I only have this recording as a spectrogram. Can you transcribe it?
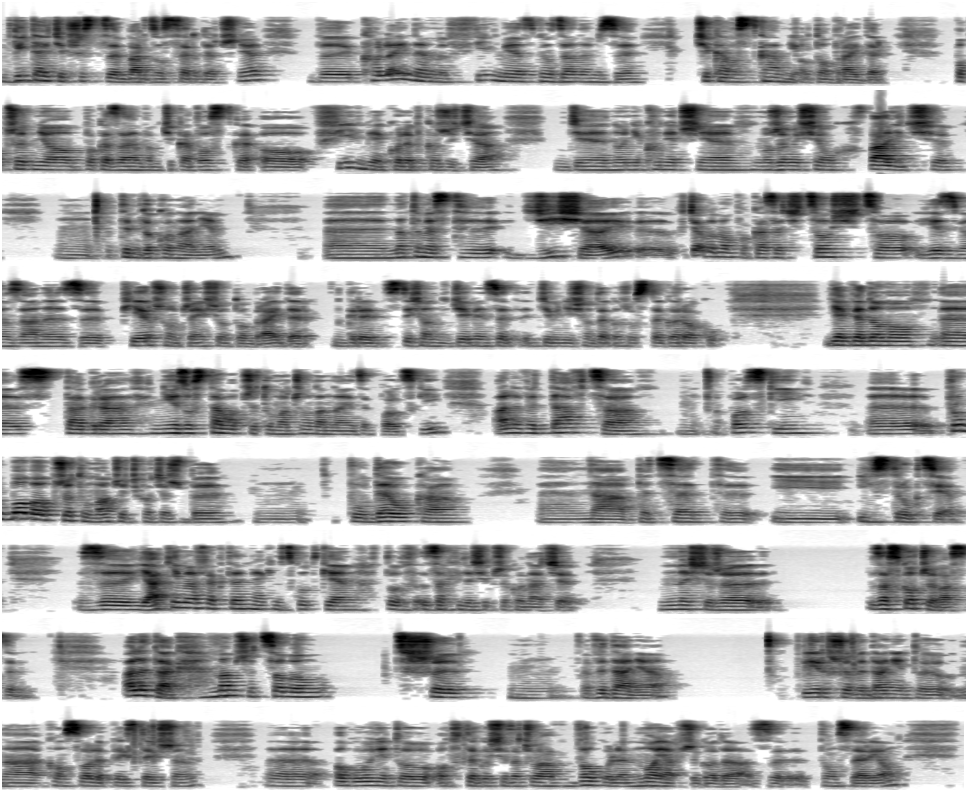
Witajcie wszyscy bardzo serdecznie w kolejnym filmie związanym z ciekawostkami o Tomb Raider. Poprzednio pokazałem Wam ciekawostkę o filmie Kolebka Życia, gdzie no niekoniecznie możemy się chwalić mm, tym dokonaniem. E, Natomiast dzisiaj e, chciałbym Wam pokazać coś, co jest związane z pierwszą częścią Tomb Raider, gry z 1996 roku. Jak wiadomo, e, ta gra nie została przetłumaczona na język polski, ale wydawca mm, polski e, próbował przetłumaczyć chociażby mm, pudełka e, na PC i instrukcje. Z jakim efektem, jakim skutkiem, to za chwilę się przekonacie. Myślę, że zaskoczę Was tym. Ale tak, mam przed sobą trzy mm, wydania Pierwsze wydanie to na konsolę PlayStation. E, ogólnie to od tego się zaczęła w ogóle moja przygoda z tą serią.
